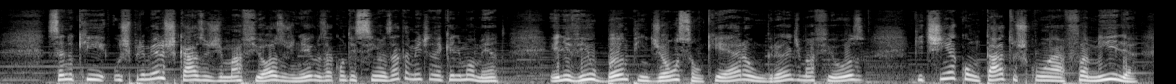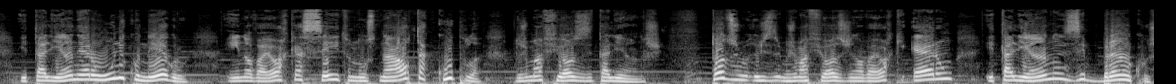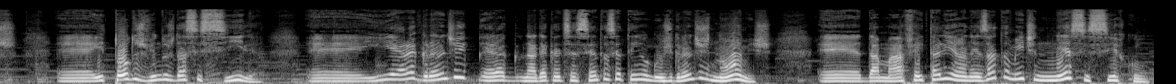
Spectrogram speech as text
sendo que os primeiros casos de mafiosos negros aconteciam exatamente naquele momento. Ele viu Bumping Johnson, que era um grande mafioso que tinha contatos com a família italiana e era o único negro em Nova York aceito no, na alta cúpula dos mafiosos italianos. Todos os mafiosos de Nova York eram italianos e brancos é, e todos vindos da Sicília. É, e era grande, era, na década de 60 você tem os grandes nomes é, da máfia italiana. exatamente nesse círculo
